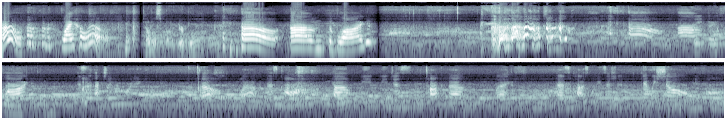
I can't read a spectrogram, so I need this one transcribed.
Oh, why hello. Tell us about your blog. Oh, um, the blog. They are blog? Is it actually recording? Oh, wow, that's cool. Um, we, we just talk about life as a classical musician, and we show people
